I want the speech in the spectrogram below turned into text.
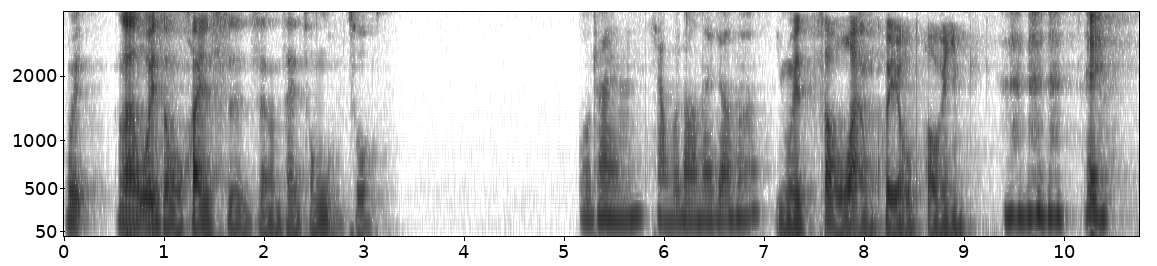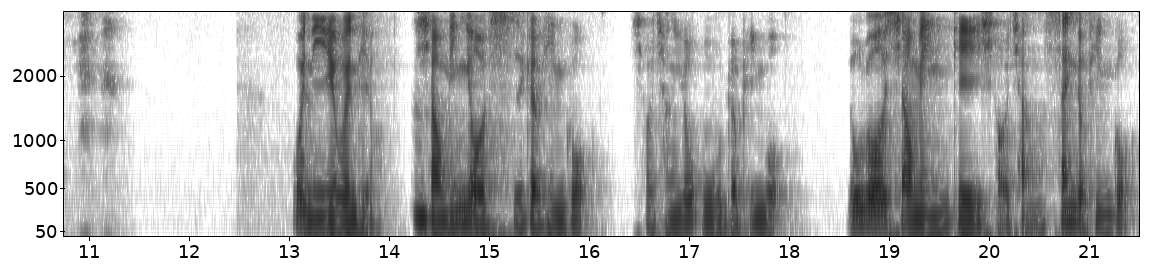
为那为什么坏事只能在中午做？我突然想不到那叫什么。因为早晚会有报应。对。问你一个问题哦，小明有十个苹果，小强有五个苹果。如果小明给小强三个苹果，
